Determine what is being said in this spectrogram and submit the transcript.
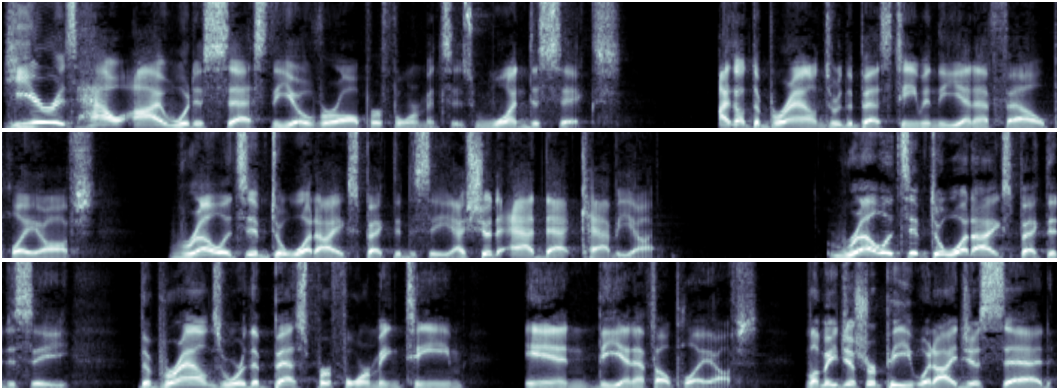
here is how I would assess the overall performances one to six. I thought the Browns were the best team in the NFL playoffs relative to what I expected to see. I should add that caveat. Relative to what I expected to see, the Browns were the best performing team in the NFL playoffs. Let me just repeat what I just said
